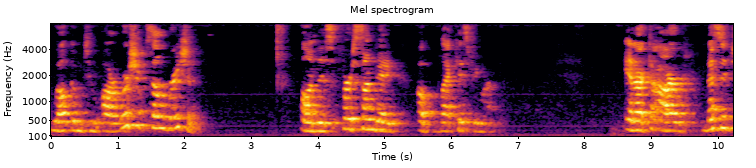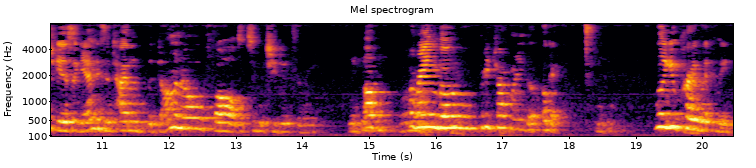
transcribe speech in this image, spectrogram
welcome to our worship celebration on this first Sunday of Black History Month. And our, our message is, again, is entitled The Domino Falls. Let's see what she did for me. Mm-hmm. Oh, a rainbow, pretty chalk rainbow. Okay. Will you pray with me?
